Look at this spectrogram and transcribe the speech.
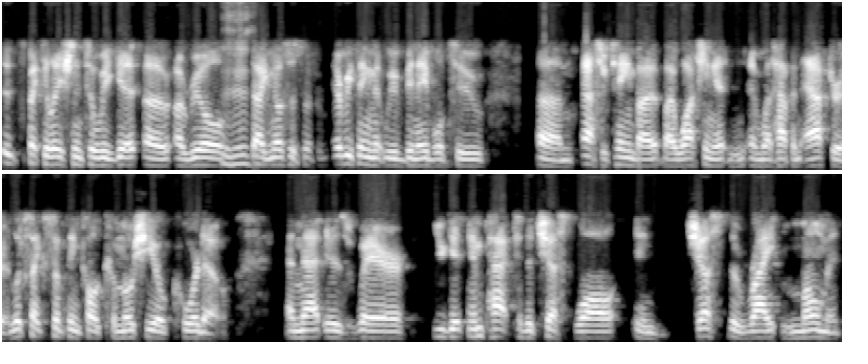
it's speculation until we get a, a real mm-hmm. diagnosis. But from everything that we've been able to um, ascertained by, by watching it and, and, what happened after. It looks like something called commotio cordo. and that is where you get impact to the chest wall in just the right moment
